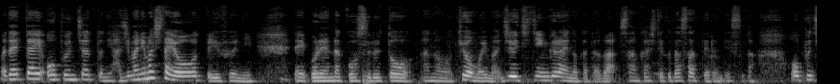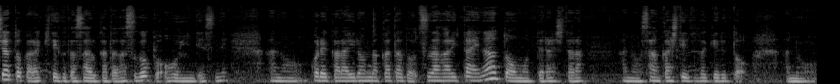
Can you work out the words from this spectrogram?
まあ、大体オープンチャットに始まりましたよっていうふうに、えご連絡をするとあの今日も今11人ぐらいの方が参加してくださってるんですがオープンチャットから来てくださる方がすごく多いんですね。あのこれからいろんな方とつながりたいなと思ってらしたらあの参加していただけるとあの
